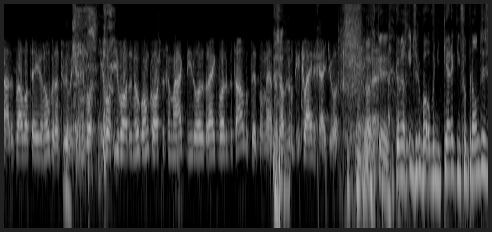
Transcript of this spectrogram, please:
staat ook wel wat tegenover natuurlijk. En hier, wordt- worden ook onkosten gemaakt die door het Rijk worden betaald op dit moment. En dat is ook een kleinigheidje hoor. Oké. Kunnen we nog iets roepen over die kerk die verbrand is?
